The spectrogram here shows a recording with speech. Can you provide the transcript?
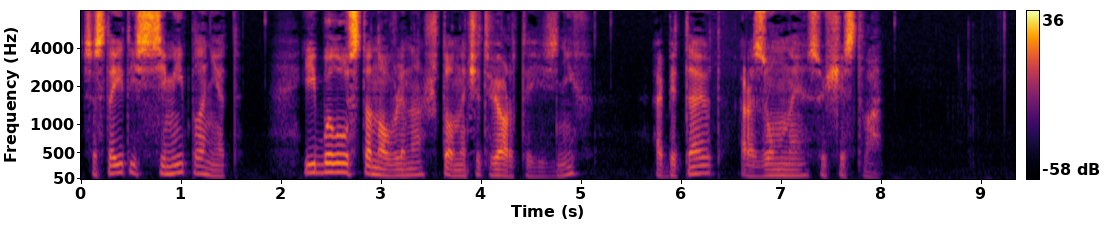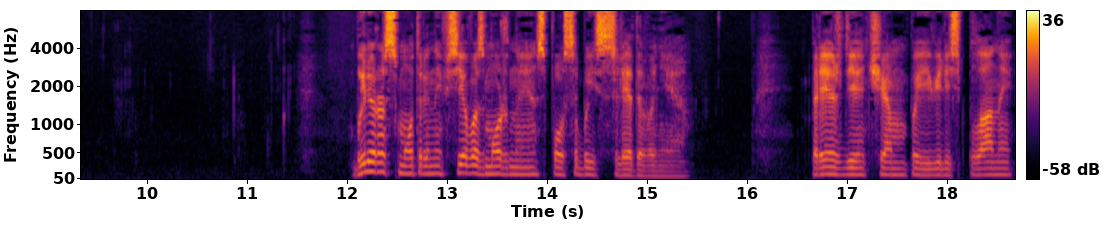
состоит из семи планет, и было установлено, что на четвертой из них обитают разумные существа. были рассмотрены все возможные способы исследования. Прежде чем появились планы,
